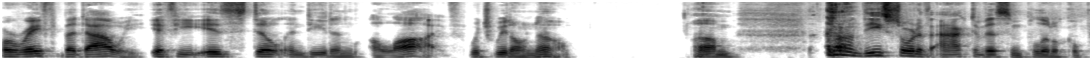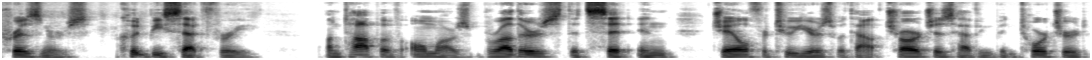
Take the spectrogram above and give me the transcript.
or Raif Badawi, if he is still indeed alive, which we don't know. Um, these sort of activists and political prisoners could be set free on top of Omar's brothers that sit in jail for two years without charges, having been tortured,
